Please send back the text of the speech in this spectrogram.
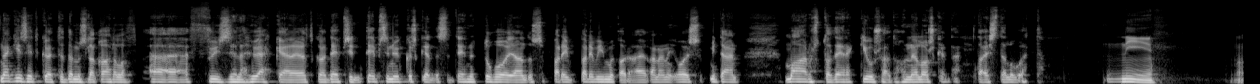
näkisitkö, että tämmöisellä kahdella ää, fyysisellä hyökkäällä, jotka on Tepsin, Tepsin ykköskentässä tehnyt tuhojaan tuossa pari, pari viime kauden aikana, niin olisi mitään mahdollisuutta tehdä kiusaa tuohon neloskentän taisteluun? Aluetta. Niin. No,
